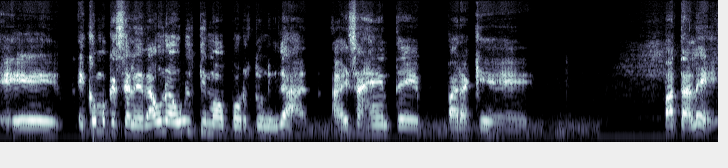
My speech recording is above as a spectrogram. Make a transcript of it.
eh, es como que se le da una última oportunidad a esa gente para que patalee.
